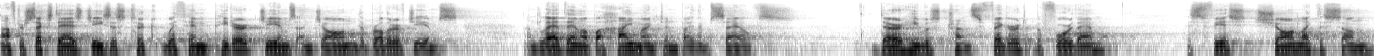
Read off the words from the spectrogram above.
After six days, Jesus took with him Peter, James, and John, the brother of James, and led them up a high mountain by themselves. There he was transfigured before them. His face shone like the sun,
